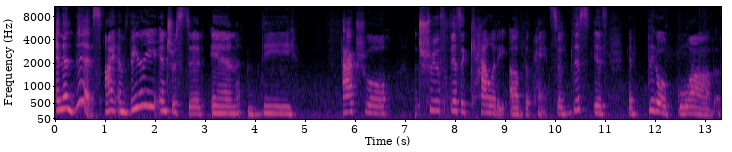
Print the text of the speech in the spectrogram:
and then this, I am very interested in the actual the true physicality of the paint. So this is a big old glob of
